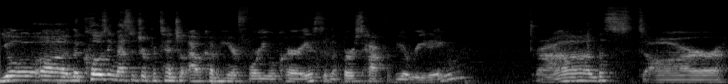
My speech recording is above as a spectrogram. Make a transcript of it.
Your uh, the closing message or potential outcome here for you, Aquarius, in the first half of your reading. Ah, the star.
